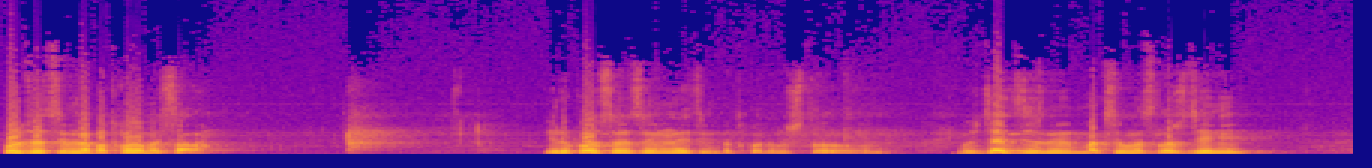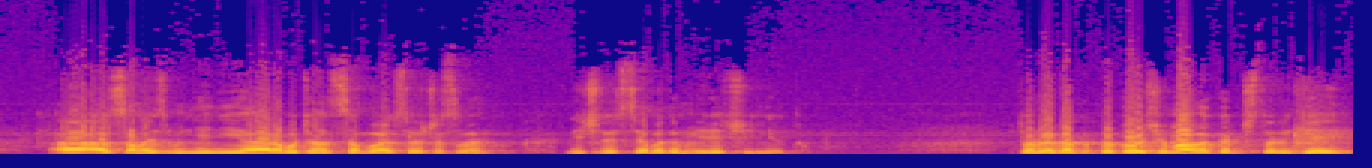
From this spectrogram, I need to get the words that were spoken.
пользуются именно подходом Исава. И руководствуются именно этим подходом, что взять здесь максимум наслаждения, а о самоизменении, о работе над собой, о совершенстве личности об этом и речи нет. В то время как только очень малое количество людей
